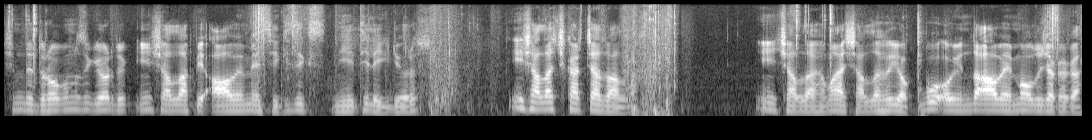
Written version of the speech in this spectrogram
Şimdi drop'umuzu gördük. İnşallah bir AVM 8x niyetiyle gidiyoruz. İnşallah çıkartacağız valla. İnşallah maşallahı yok. Bu oyunda AVM olacak aga.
